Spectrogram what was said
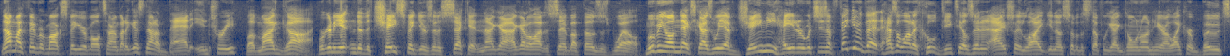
not my favorite Mox figure of all time, but I guess not a bad entry. But my God, we're going to get into the Chase figures in a second, and I got, I got a lot to say about those as well. Moving on next, guys, we have Jamie Hayter, which is a figure that has a lot of cool details in it. I actually like, you know, some of the stuff we got going on here. I like her boots.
